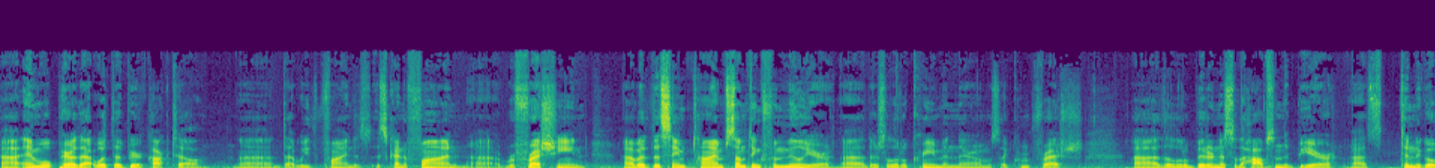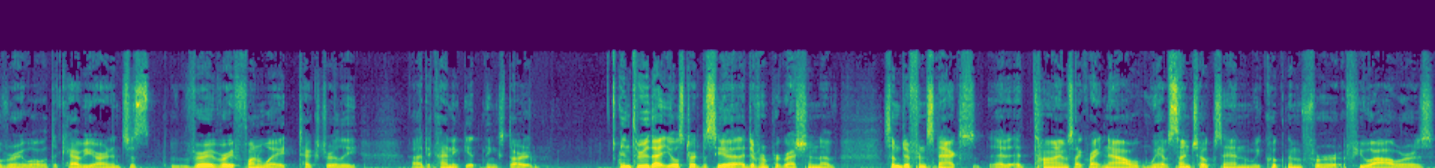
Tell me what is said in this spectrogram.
Uh, and we'll pair that with a beer cocktail uh, that we find is, is kind of fun, uh, refreshing, uh, but at the same time, something familiar. Uh, there's a little cream in there, almost like creme fraiche. The little bitterness of the hops in the beer tend to go very well with the caviar, and it's just very, very fun way texturally to kind of get things started. And through that, you'll start to see a, a different progression of some different snacks at, at, times. Like right now, we have sunchokes in. We cook them for a few hours.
